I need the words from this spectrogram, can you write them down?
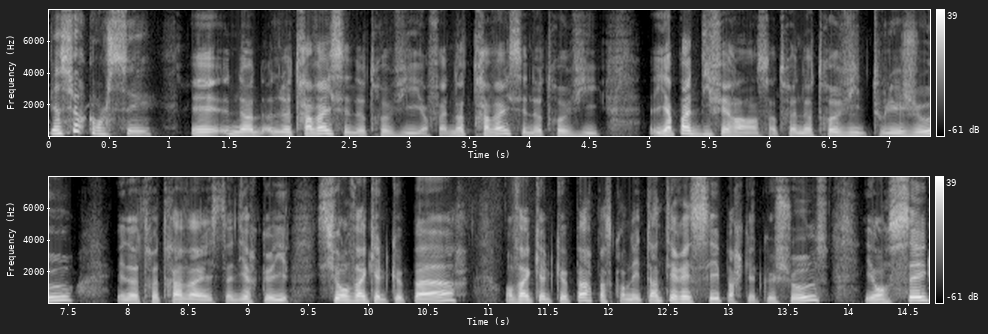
bien sûr qu'on le sait. Et le travail, c'est notre vie. Enfin, notre travail, c'est notre vie. Il n'y a pas de différence entre notre vie de tous les jours et notre travail. C'est-à-dire que si on va quelque part, on va quelque part parce qu'on est intéressé par quelque chose et on sait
